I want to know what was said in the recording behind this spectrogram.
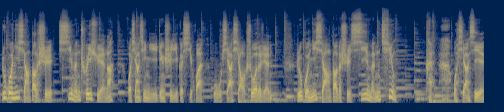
如果你想到的是西门吹雪呢，我相信你一定是一个喜欢武侠小说的人。如果你想到的是西门庆，嗨，我相信，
